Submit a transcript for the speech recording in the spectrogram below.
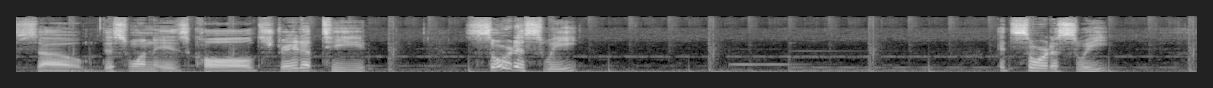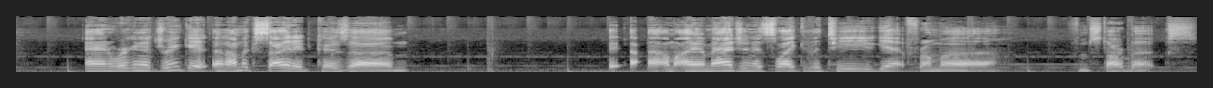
So, this one is called Straight Up Tea. Sorta sweet. It's sorta sweet and we're gonna drink it. And I'm excited because um, I, I imagine it's like the tea you get from uh from Starbucks.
